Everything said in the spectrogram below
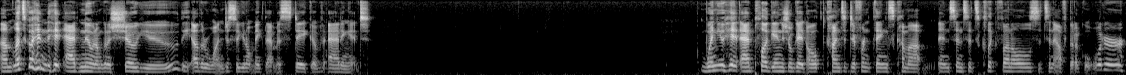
Um, let's go ahead and hit add new and I'm going to show you the other one just so you don't make that mistake of adding it. when you hit add plugins, you'll get all kinds of different things come up. And since it's ClickFunnels, it's in alphabetical order.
